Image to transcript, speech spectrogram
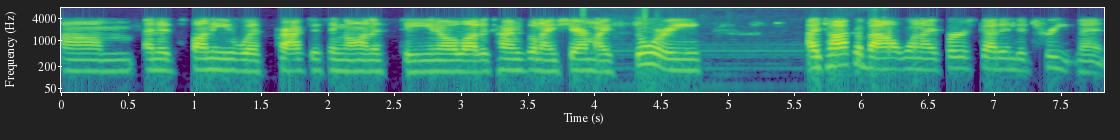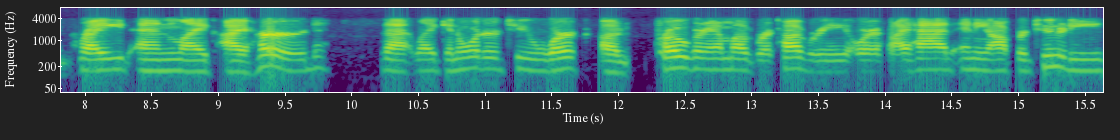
Um, and it's funny with practicing honesty. You know, a lot of times when I share my story, I talk about when I first got into treatment, right? And like I heard that, like, in order to work a program of recovery, or if I had any opportunity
